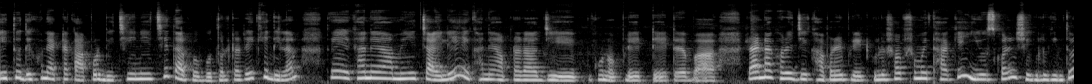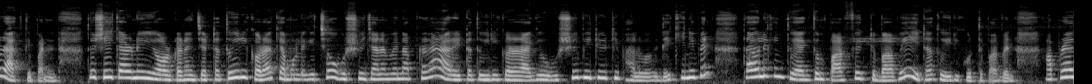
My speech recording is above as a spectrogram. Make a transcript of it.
এই তো দেখুন, একটা কাপড় বিছিয়ে নিয়েছি, তারপর বোতলটা রেখে দিলাম। তো এখানে আমি চাইলে এখানে আপনারা যে কোনো প্লেট টেট বা রান্নাঘরে যে খাবারের প্লেটগুলো সবসময় থাকে ইউজ করেন, সেগুলো কিন্তু রাখতে পারেন। তো সেই কারণে এই অর্গানাইজারটা তৈরি করা কেমন লেগেছে অবশ্যই জানাবেন আপনারা। আর এটা তৈরি করার আগে অবশ্যই ভিডিওটি ভালোভাবে দেখে নেবেন, তাহলে কিন্তু একদম পারফেক্টভাবে এটা তৈরি করতে পারবেন। আপনারা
